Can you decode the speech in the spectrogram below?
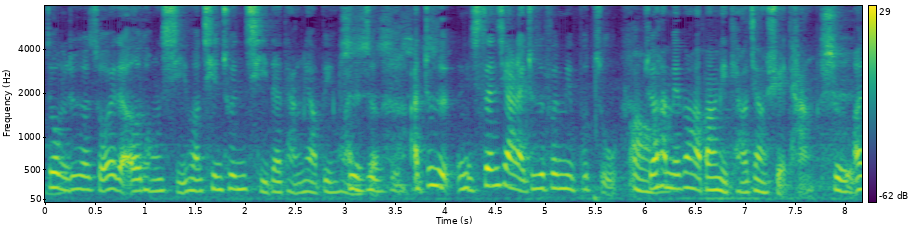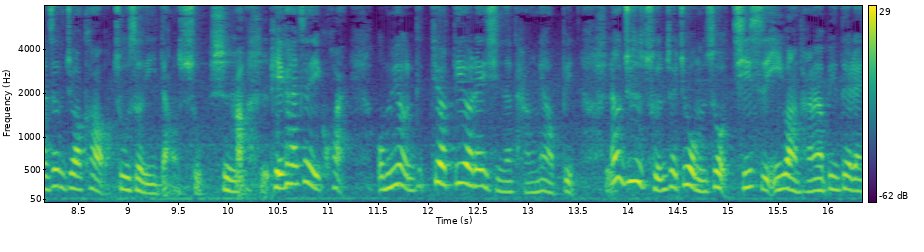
所以我们就说所谓的儿童期或青春期的糖尿病患者，是是是啊，就是你生下来就是分泌不足，哦，所以他没办法帮你调降血糖，是。啊，这个就要靠注射胰岛素，是好，撇开这一块，我们有叫第二类型的糖尿病，然后就是纯粹就我们说，其实以往糖尿病这类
